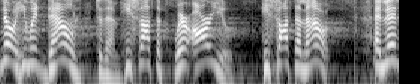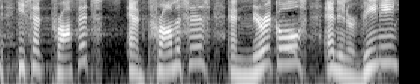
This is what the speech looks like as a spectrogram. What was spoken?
No, he went down to them. He sought them. Where are you? He sought them out. And then he sent prophets and promises and miracles and intervening.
